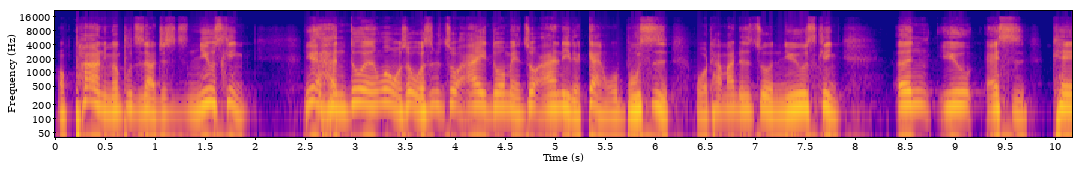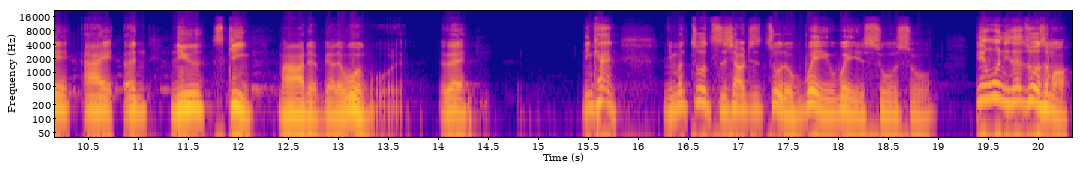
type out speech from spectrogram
我怕你们不知道，就是 New Skin。因为很多人问我说：“我是不是做爱多美、做安利的？”干，我不是，我他妈就是做 New Skin，N U S K I N New Skin。妈的，不要再问我了，对不对？你看，你们做直销就是做的畏畏缩缩。别人问你在做什么？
